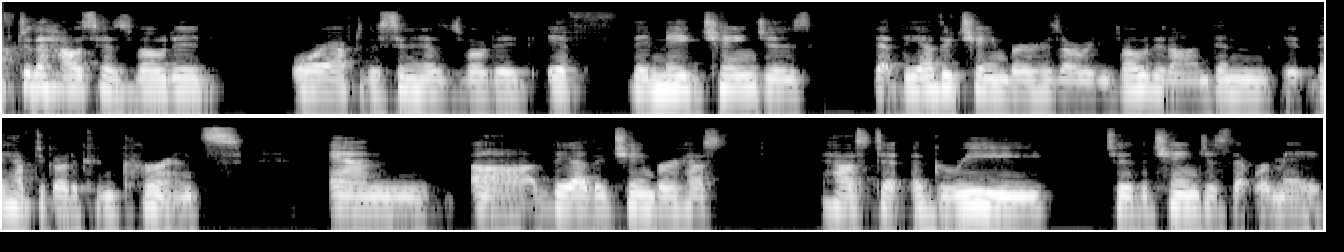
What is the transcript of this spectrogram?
After the House has voted or after the Senate has voted, if they made changes that the other chamber has already voted on, then it- they have to go to concurrence. And uh, the other chamber has, has to agree to the changes that were made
